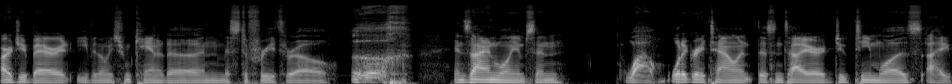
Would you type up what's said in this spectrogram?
RJ Barrett, even though he's from Canada and missed a free throw. Ugh. And Zion Williamson. Wow, what a great talent this entire Duke team was. I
